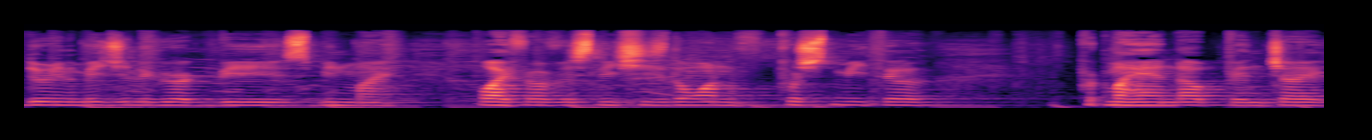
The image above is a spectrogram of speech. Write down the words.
during the Major League Rugby has been my wife. Obviously, she's the one who pushed me to put my hand up and try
